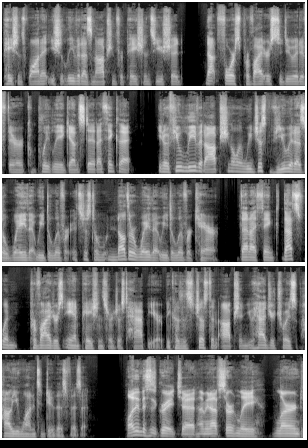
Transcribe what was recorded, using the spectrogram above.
patients want it. You should leave it as an option for patients. You should not force providers to do it if they're completely against it. I think that you know if you leave it optional and we just view it as a way that we deliver, it's just another way that we deliver care. Then I think that's when providers and patients are just happier because it's just an option. You had your choice of how you wanted to do this visit. Well, I think this is great, Chad. I mean, I've certainly learned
